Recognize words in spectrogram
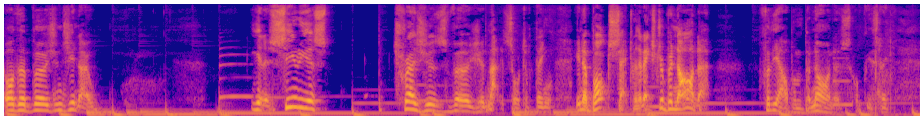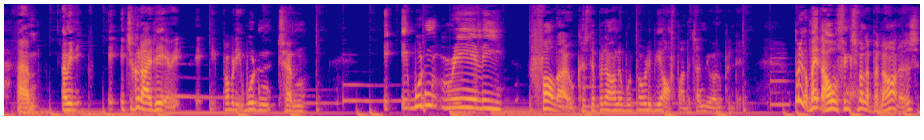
other versions, you know, you know, serious treasures version, that sort of thing, in a box set with an extra banana for the album Bananas, obviously. Um, I mean, it, it's a good idea. It, it, it probably wouldn't. Um, it, it wouldn't really follow because the banana would probably be off by the time you opened it. But it'll make the whole thing smell of bananas.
